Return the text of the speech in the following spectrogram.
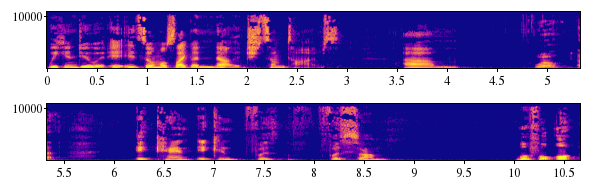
we can do it. it it's almost like a nudge sometimes. Um, well, uh, it can, it can for, for some. Well, for all,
